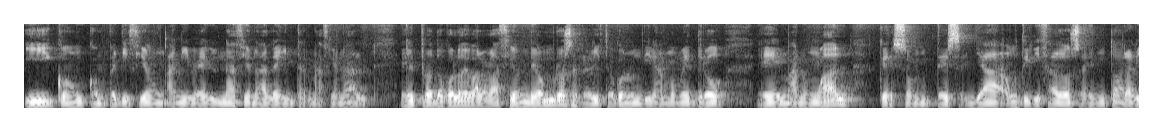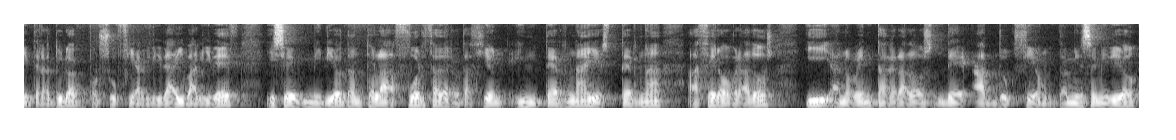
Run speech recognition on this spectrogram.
y con competición a nivel nacional e internacional. El protocolo de valoración de hombros se realizó con un dinamómetro eh, manual, que son test ya utilizados en toda la literatura por su fiabilidad y validez, y se midió tanto la fuerza de rotación interna y externa a 0 grados y a 90 grados de abducción. También se midió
